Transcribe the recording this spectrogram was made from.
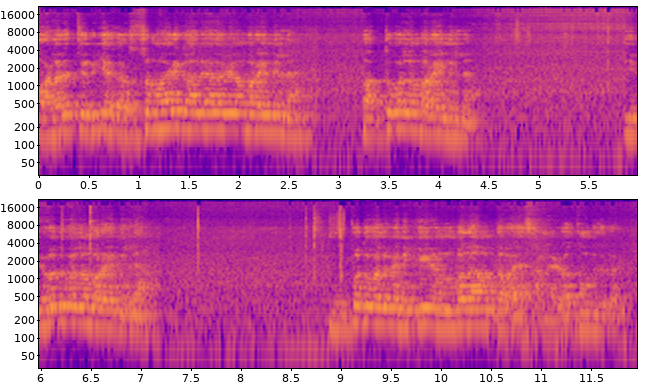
വളരെ ചെറിയ ഹ്രസ്വമായ ഒരു കാലയളവ് ഞാൻ പറയുന്നില്ല. പത്ത് കൊല്ലം പറയുന്നില്ല. ഇരുപത് കൊല്ലം പറയുന്നില്ല. മുപ്പത് കൊല്ലം എനിക്ക് എൺപതാമത്തെ വയസ്സാണ് എഴുപത്തൊമ്പത് കഴിഞ്ഞു.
